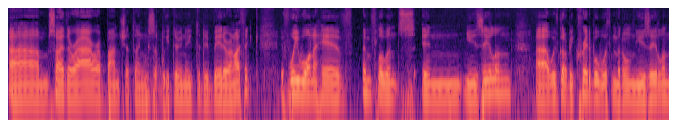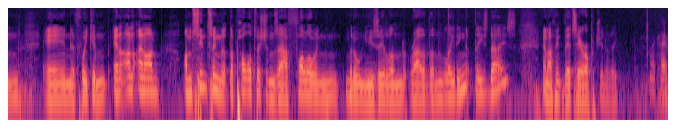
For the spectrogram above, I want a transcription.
Um, so there are a bunch of things that we do need to do better, and I think if we want to have influence in New Zealand, uh, we've got to be credible with Middle New Zealand, and if we can, and, and I'm. I'm sensing that the politicians are following Middle New Zealand rather than leading it these days, and I think that's our opportunity. Okay.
